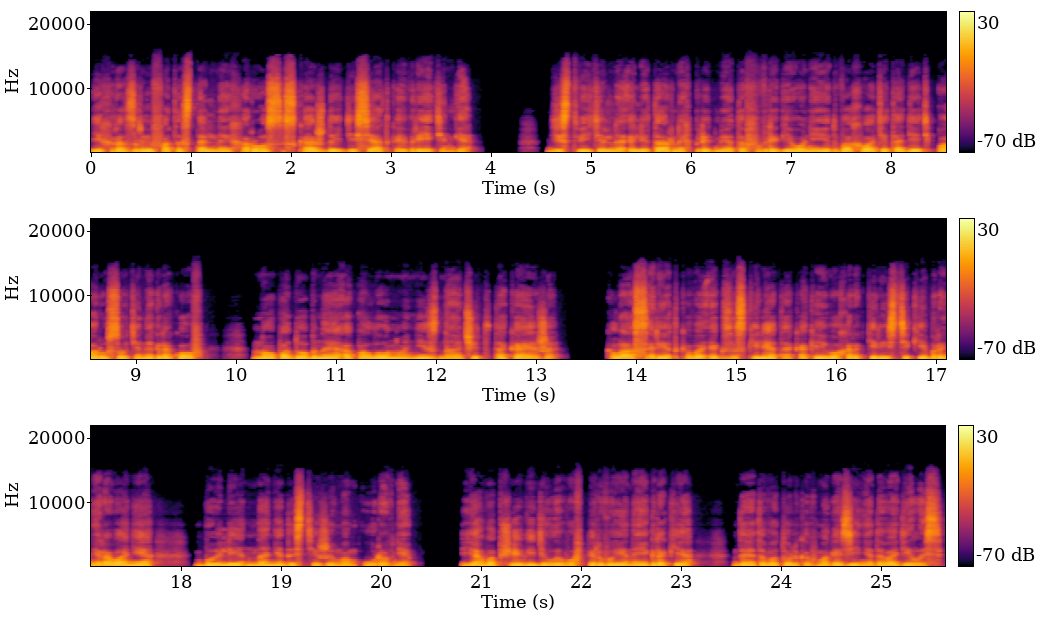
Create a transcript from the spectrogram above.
Их разрыв от остальных рос с каждой десяткой в рейтинге. Действительно элитарных предметов в регионе едва хватит одеть пару сотен игроков, но подобное Аполлону не значит такая же. Класс редкого экзоскелета, как и его характеристики бронирования, были на недостижимом уровне. Я вообще видел его впервые на игроке, до этого только в магазине доводилось.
